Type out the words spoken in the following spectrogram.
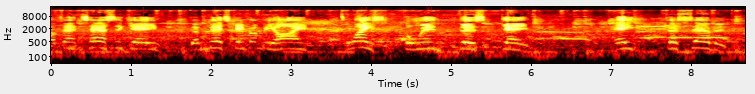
A fantastic game. The Mets came from behind twice to win this game. Eight to seven.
